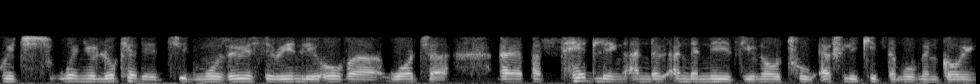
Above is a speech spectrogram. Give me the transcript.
which, when you look at it, it moves very serenely over water. Uh, but pedaling under underneath, you know, to actually keep the movement going,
